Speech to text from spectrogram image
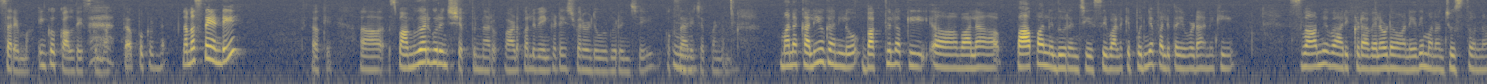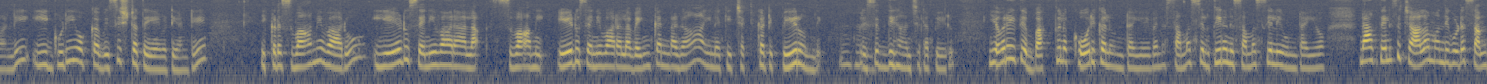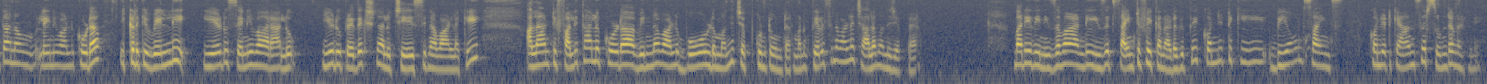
సరే అమ్మా ఇంకొక కాల్ తీసుకుందాం. తప్పకుండా. నమస్తే అండి. ఓకే. స్వామివారి గురించి చెప్తున్నారు. వాడపల్లి వెంకటేశ్వరుడు గురించి. ఒకసారి చెప్పండి అమ్మా. మన కలియుగంలో భక్తులకి వాళ్ళ పాపాలని దూరం చేసి వాళ్ళకి పుణ్య ఫలితం ఇవ్వడానికి స్వామి వారి ఇక్కడ వెలవడం అనేది మనం చూస్తున్నాం అండి. ఈ గుడి యొక్క విశిష్టత ఏమిటి అంటే ఇక్కడ స్వామి వారు ఏడు శనివారాల స్వామి ఏడు శనివారాల వెంకన్నగా ఆయనకి చక్కటి పేరు ఉంది ప్రసిద్ధిగాంచిన పేరు. ఎవరైతే భక్తుల కోరికలు ఉంటాయో ఏవైనా సమస్యలు తీరని సమస్యలు ఉంటాయో నాకు తెలిసి చాలామంది కూడా సంతానం లేని వాళ్ళు కూడా ఇక్కడికి వెళ్ళి ఏడు శనివారాలు ఏడు ప్రదక్షిణాలు చేసిన వాళ్ళకి అలాంటి ఫలితాలు కూడా విన్న వాళ్ళు బోల్డ్ మంది చెప్పుకుంటూ ఉంటారు. మనకు తెలిసిన వాళ్ళే చాలామంది చెప్పారు. మరి ఇది నిజమా అండి? ఈజ్ ఇట్ సైంటిఫిక్ అని అడిగితే కొన్నిటికి బియాండ్ సైన్స్ కొన్నిటికి ఆన్సర్స్ ఉండవండి.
